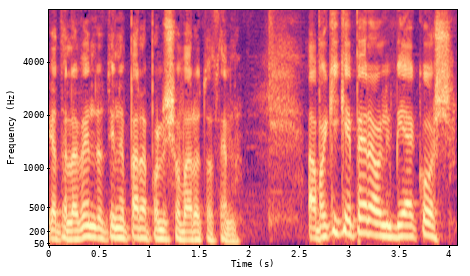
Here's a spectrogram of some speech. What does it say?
καταλαβαίνετε ότι είναι πάρα πολύ σοβαρό το θέμα. Από εκεί και πέρα, ο Ολυμπιακός,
